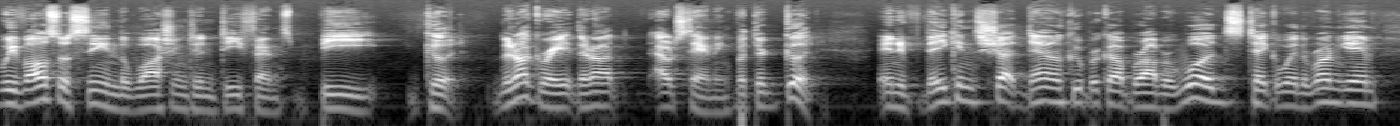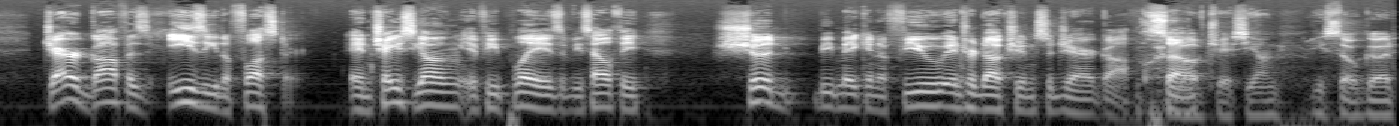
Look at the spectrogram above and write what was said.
We've also seen the Washington defense be good. They're not great, they're not outstanding, but they're good. And if they can shut down Cooper Kupp, Robert Woods, take away the run game, Jared Goff is easy to fluster. And Chase Young, if he plays, if he's healthy, should be making a few introductions to Jared Goff. I So love Chase Young. He's so good.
